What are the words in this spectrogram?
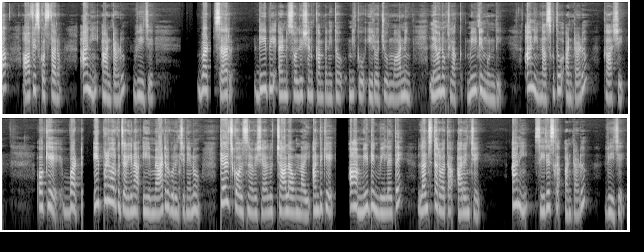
ఆఫీస్కి వస్తాను అని అంటాడు Vijay. But sir DB and solution కంపెనీతో మీకు ఈరోజు morning eleven o'clock meeting ఉంది అని నసుకుతూ అంటాడు కాశీ. ఓకే బట్ ఇప్పటి వరకు జరిగిన ఈ మ్యాటర్ గురించి నేను తేల్చుకోవాల్సిన విషయాలు చాలా ఉన్నాయి. అందుకే ఆ మీటింగ్ వీలైతే లంచ్ తర్వాత అరేంజ్ చేయి అని సీరియస్గా అంటాడు విజయ్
